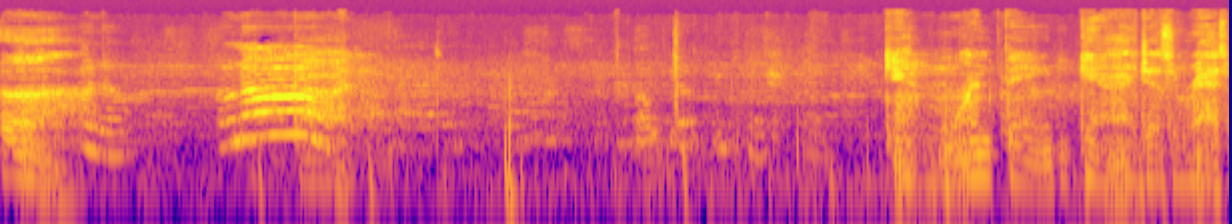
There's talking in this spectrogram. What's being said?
Ugh. Oh no. Oh no. God. Oh, yeah. Can one thing, can I just rest,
